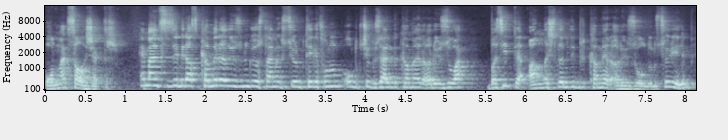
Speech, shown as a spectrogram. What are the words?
olanak sağlayacaktır. Hemen size biraz kamera arayüzünü göstermek istiyorum. Telefonun oldukça güzel bir kamera arayüzü var. Basit ve anlaşılabilir bir kamera arayüzü olduğunu söyleyelim.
